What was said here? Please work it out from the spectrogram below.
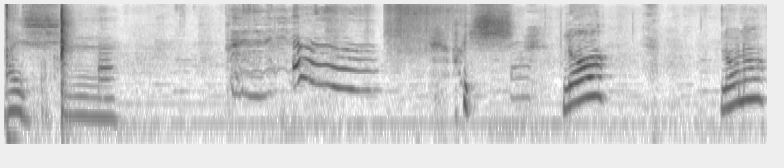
はい。し No. No, no.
